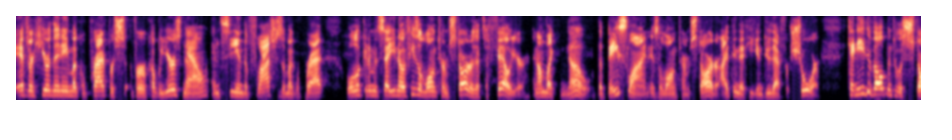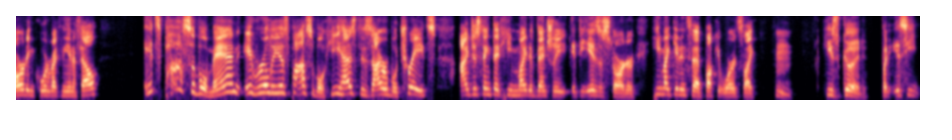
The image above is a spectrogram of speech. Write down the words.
if they're hearing the name Michael Pratt for for a couple years now and seeing the flashes of Michael Pratt, we'll look at him and say, you know, if he's a long term starter, that's a failure. And I'm like, no, the baseline is a long term starter. I think that he can do that for sure. Can he develop into a starting quarterback in the NFL? It's possible, man. It really is possible. He has desirable traits. I just think that he might eventually, if he is a starter, he might get into that bucket where it's like, hmm, he's good, but is he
